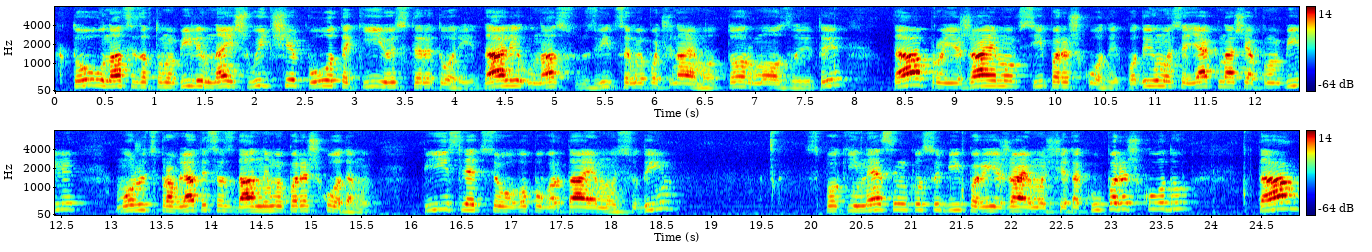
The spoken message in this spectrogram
Хто у нас із автомобілів найшвидше по такій ось території. Далі у нас звідси ми починаємо тормозити та проїжджаємо всі перешкоди. Подивимося, як наші автомобілі можуть справлятися з даними перешкодами. Після цього повертаємо сюди. Спокійнесенько собі переїжджаємо ще таку перешкоду та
